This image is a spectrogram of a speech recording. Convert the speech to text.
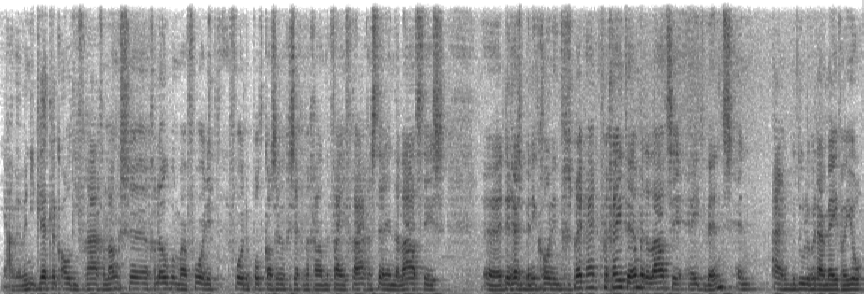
ja, we hebben niet letterlijk al die vragen langs eh, gelopen, maar voor, dit, voor de podcast hebben we gezegd, we gaan de vijf vragen stellen. En de laatste is, eh, de rest ben ik gewoon in het gesprek eigenlijk vergeten, hè? maar de laatste heet wens. En eigenlijk bedoelen we daarmee van, joh,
